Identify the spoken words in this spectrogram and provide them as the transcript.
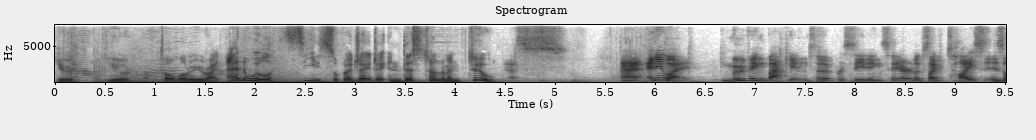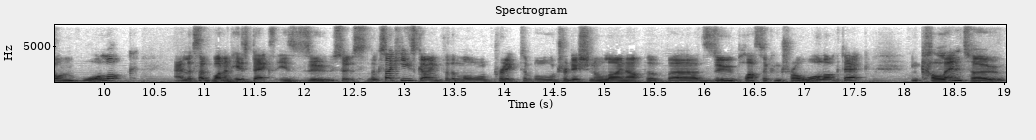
you you're totally right, and we'll see Super JJ in this tournament too. Yes. Uh, anyway, moving back into proceedings here, it looks like Thijs is on Warlock. And it looks like one of his decks is Zoo, so it looks like he's going for the more predictable, traditional lineup of uh, Zoo plus a control Warlock deck. And Kolento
